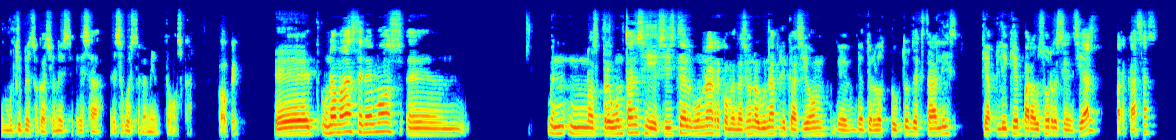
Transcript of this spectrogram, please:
en múltiples ocasiones esa, ese cuestionamiento, Oscar. Ok. Eh, una más tenemos, eh, nos preguntan si existe alguna recomendación, alguna aplicación de, de entre los productos de Extralis que aplique para uso residencial, para casas.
